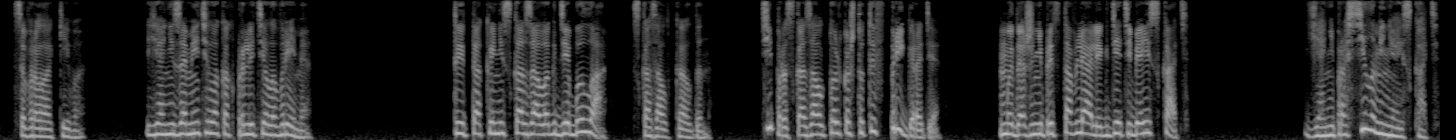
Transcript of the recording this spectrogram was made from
— соврала Кива. «Я не заметила, как пролетело время». «Ты так и не сказала, где была», — сказал Келден. «Тип рассказал только, что ты в пригороде. Мы даже не представляли, где тебя искать». «Я не просила меня искать»,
